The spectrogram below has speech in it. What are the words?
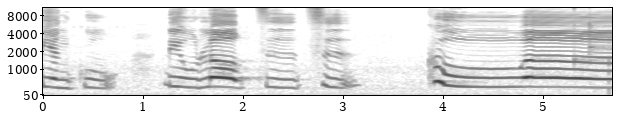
变故，流落至此，苦啊！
